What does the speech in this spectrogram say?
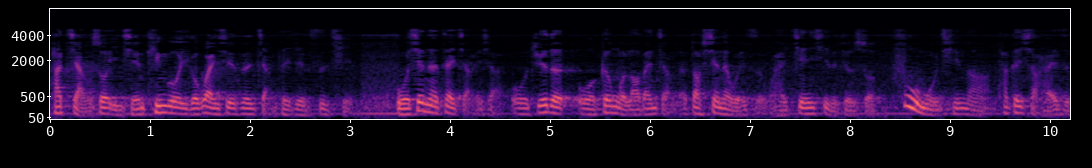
他讲说以前听过一个万先生讲这件事情。我现在再讲一下，我觉得我跟我老板讲的，到现在为止我还坚信的就是说，父母亲呢，他跟小孩子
